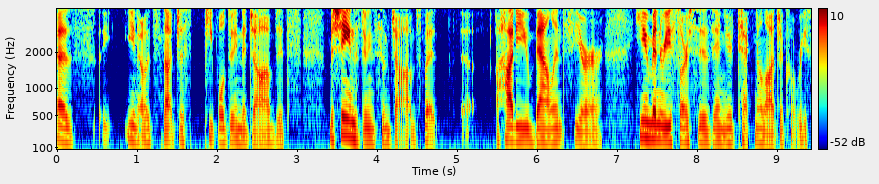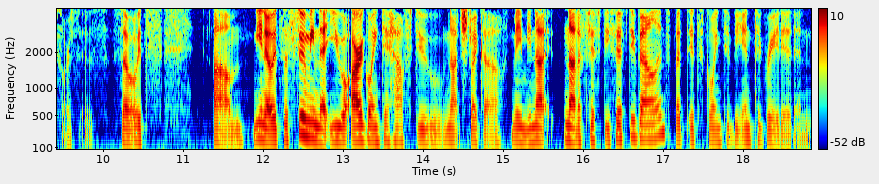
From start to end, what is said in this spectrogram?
as you know? It's not just people doing the jobs; it's machines doing some jobs. But uh, how do you balance your human resources and your technological resources? So it's um, you know, it's assuming that you are going to have to not strike a maybe not not a 50-50 balance, but it's going to be integrated. And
